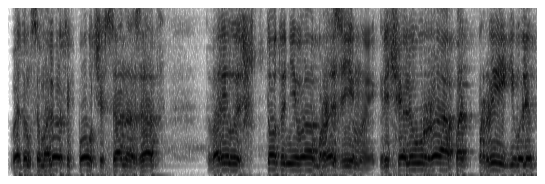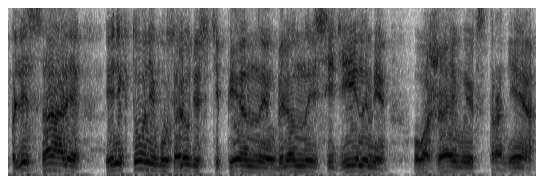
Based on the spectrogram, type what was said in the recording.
В этом самолете полчаса назад творилось что-то невообразимое. Кричали «Ура!», подпрыгивали, плясали, и не кто-нибудь, а люди степенные, убеленные сединами, уважаемые в стране.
